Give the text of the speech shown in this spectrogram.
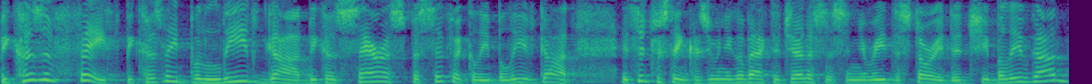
Because of faith, because they believed God, because Sarah specifically believed God. It's interesting because when you go back to Genesis and you read the story, did she believe God?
